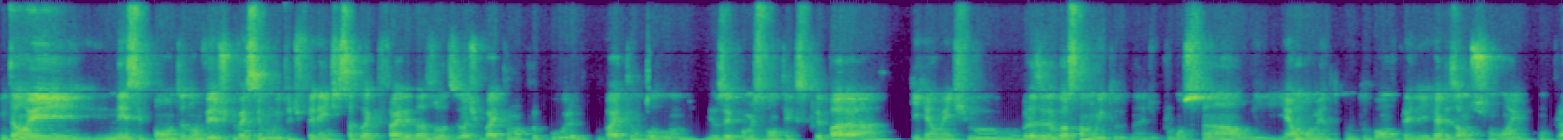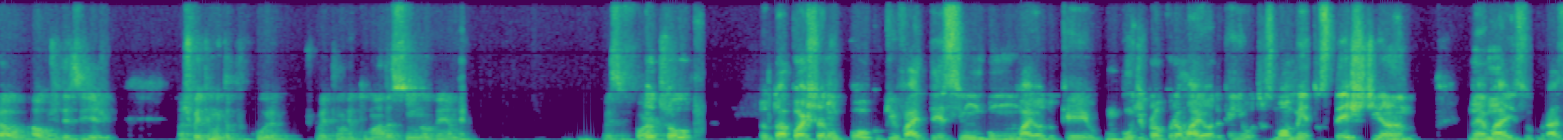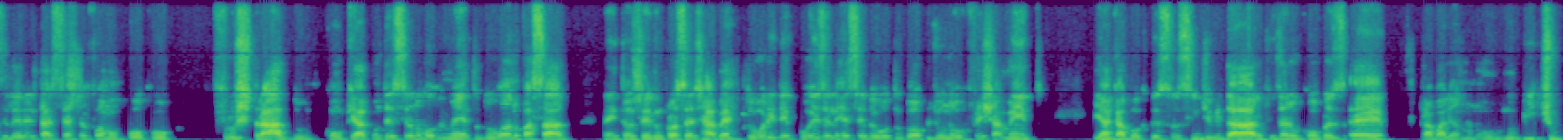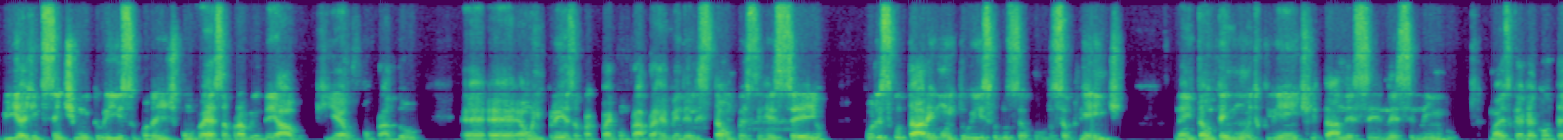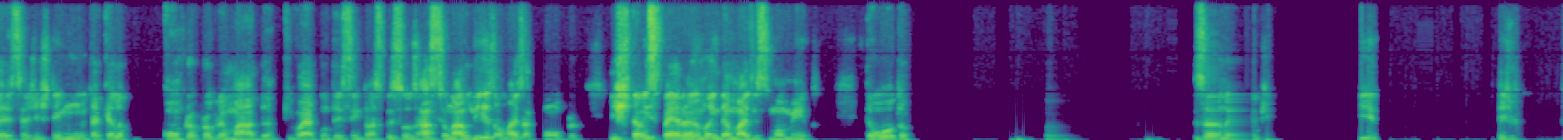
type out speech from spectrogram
Então, e nesse ponto, eu não vejo que vai ser muito diferente essa Black Friday das outras. Eu acho que vai ter uma procura, vai ter um volume, e os e-commerce vão ter que se preparar, que realmente o brasileiro gosta muito né, de promoção, e é um momento muito bom para ele realizar um sonho, comprar algo de desejo. Acho que vai ter muita procura vai ter uma retomada assim em novembro. Vai ser forte. Eu tô, eu apostando um pouco que vai ter sim um boom maior do que um boom de procura maior do que em outros momentos deste ano, né? Uhum. Mas o brasileiro ele está de certa forma um pouco frustrado com o que aconteceu no movimento do ano passado. Né? Então teve um processo de reabertura e depois ele recebeu outro golpe de um novo fechamento e uhum. acabou que pessoas se endividaram, fizeram compras é, trabalhando no, no B2B, a gente sente muito isso. Quando a gente conversa para vender algo que é um comprador, é, é, é uma empresa para vai comprar para revender, eles estão com esse receio por escutarem muito isso do seu, do seu cliente. Né? Então, tem muito cliente que está nesse, nesse limbo. Mas o que é que acontece? A gente tem muito aquela compra programada que vai acontecer, então as pessoas racionalizam mais a compra, estão esperando ainda mais esse momento. Então, outro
